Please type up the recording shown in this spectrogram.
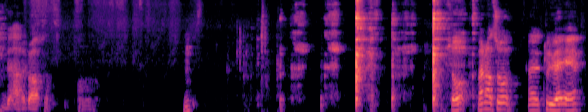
Det her er bra, altså. Mm. Så, men altså, clouet er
